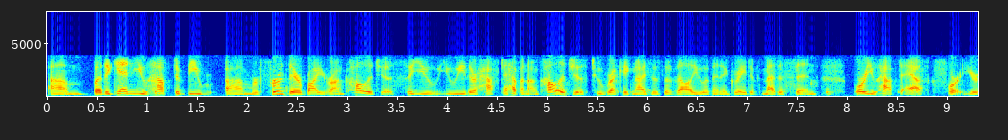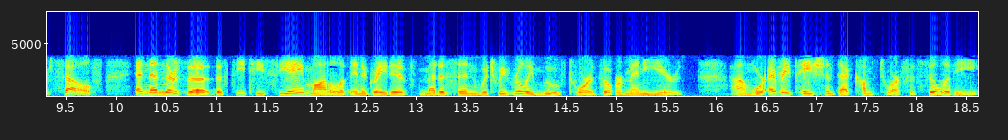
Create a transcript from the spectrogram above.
Um, but again, you have to be um, referred there by your oncologist. So you, you either have to have an oncologist who recognizes the value of integrative medicine, or you have to ask for it yourself. And then there's the, the CTCA model of integrative medicine, which we've really moved towards over many years, um, where every patient that comes to our facility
